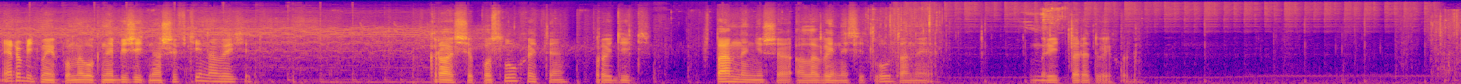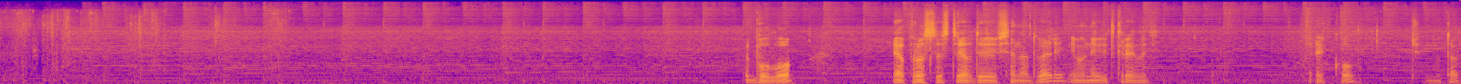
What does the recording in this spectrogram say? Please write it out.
Не робіть моїх помилок, не біжіть на шифті на вихід. Краще послухайте, пройдіть впевненіше, але винесіть лут, а не мріть перед виходом. Було. Я просто стояв, дивився на двері і вони відкрились. Прикол. Чому так?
